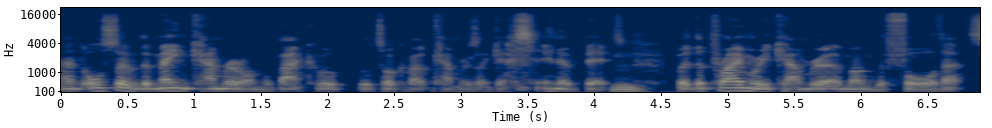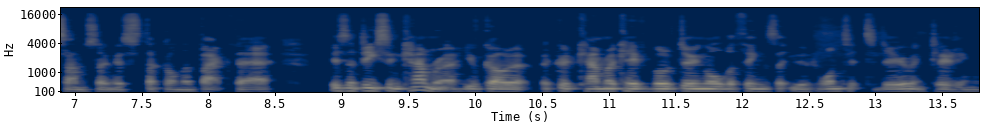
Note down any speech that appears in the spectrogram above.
and also the main camera on the back. We'll we'll talk about cameras, I guess, in a bit. Mm. But the primary camera among the four that Samsung has stuck on the back there is a decent camera. You've got a, a good camera capable of doing all the things that you would want it to do, including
